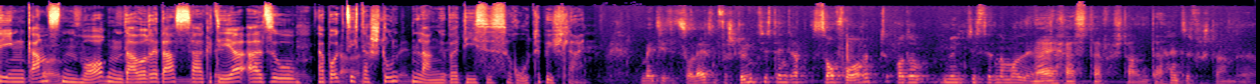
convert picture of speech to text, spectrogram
den ganzen Morgen dauere das, sagt er, also er beugt sich da stundenlang über dieses rote Büchlein. Und wenn Sie das so lesen, verstehen Sie es denn gerade sofort oder müssen Sie es dann nochmal lesen? Nein, ich habe es dann verstanden. Haben Sie es verstanden, ja.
